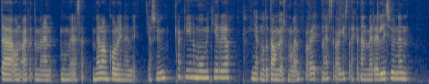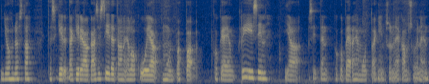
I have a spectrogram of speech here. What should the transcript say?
tämä on aika tämmöinen mun mielestä melankolinen ja synkkäkin muumikirja, ja, mutta tämä on myös mun lemppari näistä kaikista ehkä tämän merellisyyden johdosta. Tässä kirja, tämä kirja alkaa siis siitä, että on elokuu ja mun pappa kokee jonkun kriisin ja sitten koko perhe muuttaa kimpsuinen ja kampsuinen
